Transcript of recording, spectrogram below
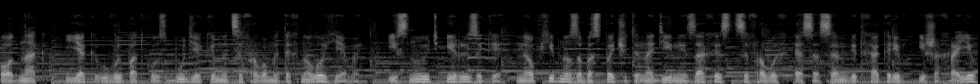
Однак, як і у випадку з будь-якими цифровими технологіями, існують і ризики, необхідно забезпечити надійний захист цифрових ССН від хакерів і шахраїв,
